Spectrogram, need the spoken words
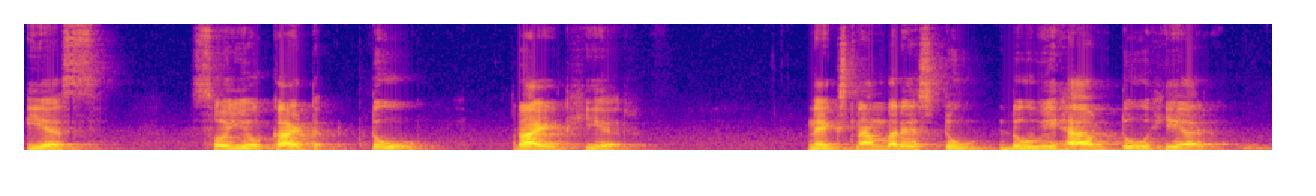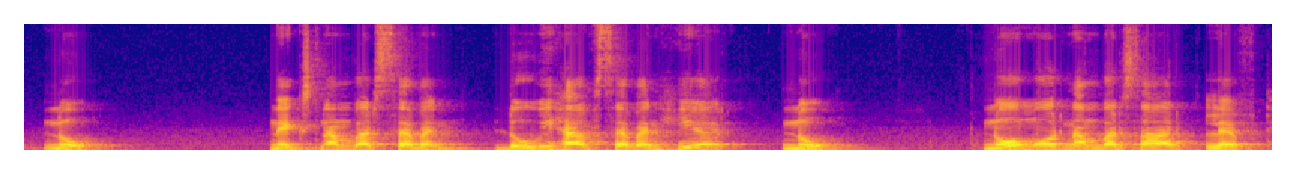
Yes. So you cut 2 right here. Next number is 2. Do we have 2 here? No. Next number 7. Do we have 7 here? No. No more numbers are left.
